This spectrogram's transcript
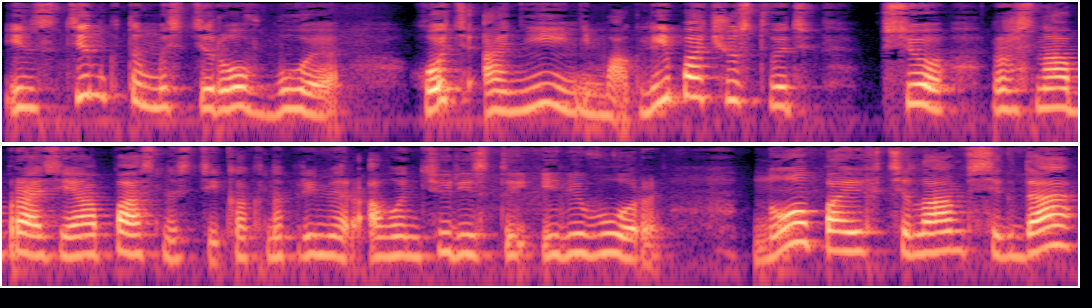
Инстинкты мастеров боя, хоть они и не могли почувствовать все разнообразие опасностей, как, например, авантюристы или воры, но по их телам всегда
